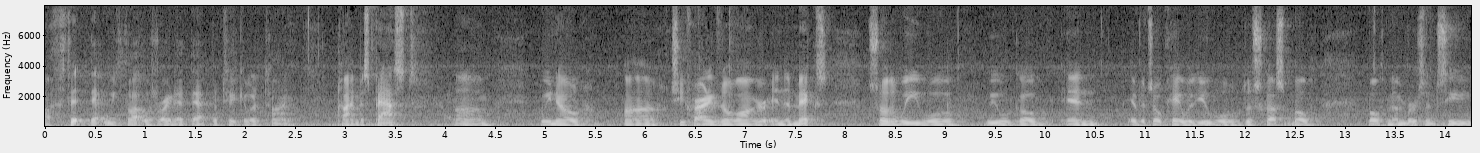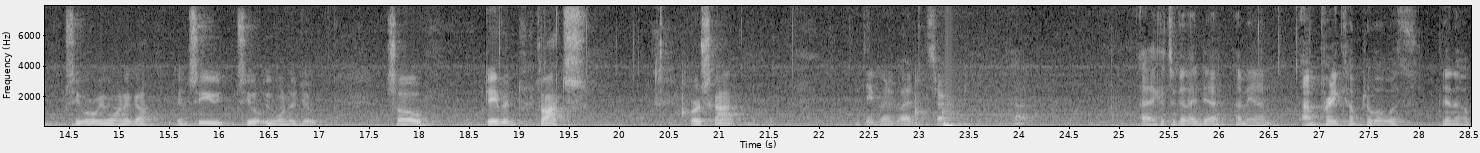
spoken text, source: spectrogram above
a fit that we thought was right at that particular time. Time has passed. Um, we know, uh, Chief Harding is no longer in the mix, so that we will, we will go and, if it's okay with you, we'll discuss both, both members and see, see where we want to go and see, see what we want to do. So, David, thoughts? Or Scott? Dave, you wanna go ahead and start? I think it's a good idea. I mean, I'm, I'm pretty comfortable with, you know,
